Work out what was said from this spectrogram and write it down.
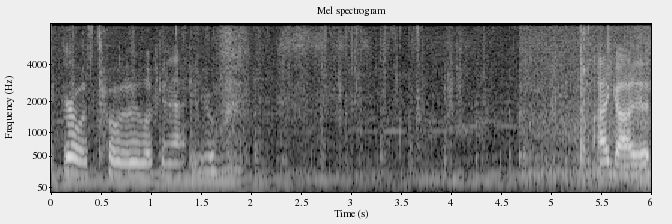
That girl was totally looking at you. I got it.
